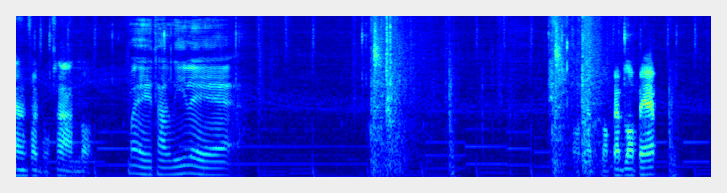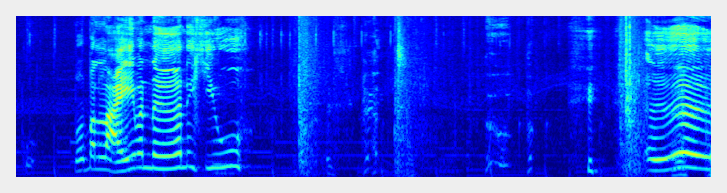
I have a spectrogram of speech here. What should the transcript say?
ทางฝั่งตรงข้ามหรอ ไม่ทางนี้แหละ รอแป๊บรอแป๊บรอแป๊บรถมันไหลมันเนินไอ้คิว เออ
